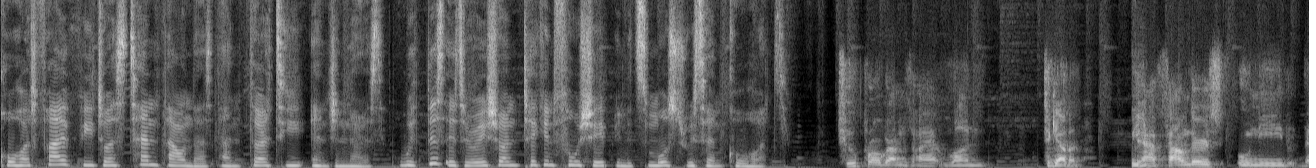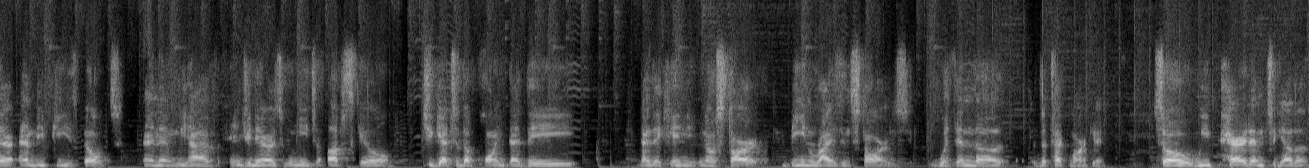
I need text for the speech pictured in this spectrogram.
Cohort 5 features 10 founders and 30 engineers, with this iteration taking full shape in its most recent cohort. Two programs that run together. We have founders who need their MVPs built, and then we have engineers who need to upskill to get to the point that they that they can you know start being rising stars within the the tech market. So we pair them together.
